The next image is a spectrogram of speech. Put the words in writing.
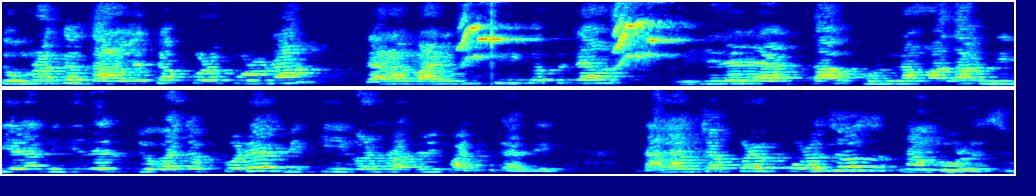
তোমরা কেউ দালালের চক্করে পড়ো না। যারা বাড়ি বিক্রি করতে যাও, নিজেদের অ্যাড দাও ফোন নাম্বার দাও, নিজেরা নিজেদের যোগাযোগ করে বিক্রি করে সরাসরি পাঠিয়ে কাজে। দালাল চক্করে পড়েছো না মরেছো?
